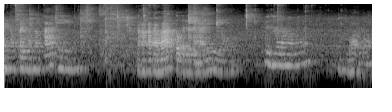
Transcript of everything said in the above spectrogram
Kain lang kayo ng kain. Nakakataba to, ano na ninyo. Hindi na lang naman. Wow.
